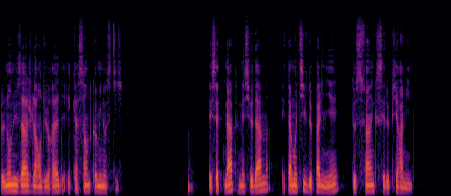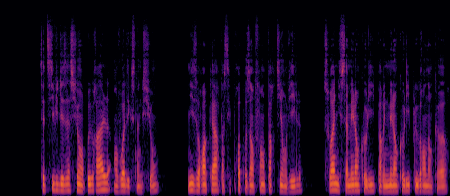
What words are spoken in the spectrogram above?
le non-usage l'a rendue raide et cassante comme une hostie. Et cette nappe, messieurs, dames, est à motif de palmier, de sphinx et de pyramides. Cette civilisation rurale en voie d'extinction, mise au rencard par ses propres enfants partis en ville, soigne sa mélancolie par une mélancolie plus grande encore,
